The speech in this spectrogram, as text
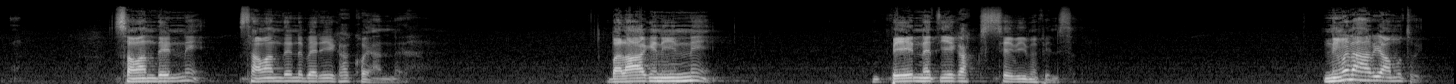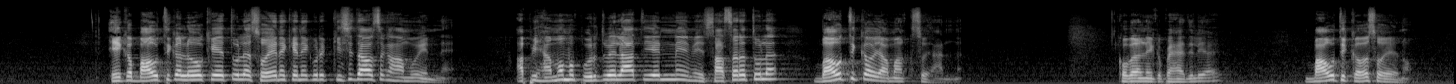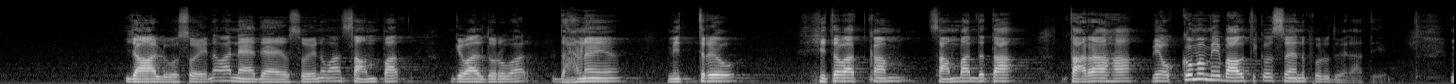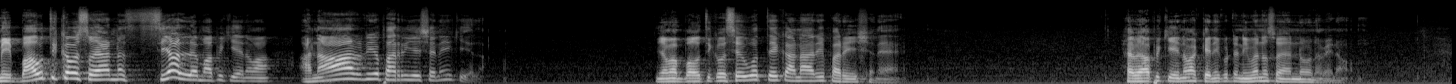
සවන් දෙන්නේ සවන් දෙන්න බැරි එකක් හොයන්න. බලාගෙන ඉන්නේ පේන නැති එකක් සෙවීම පිණිස. නිවන හරි අමුතුයි. ඒක භෞතික ලෝකයේ තුළ සොයන කෙනෙකුට කිසි දවසක හමුවෙන්නේ. අපි හැමම පුරුදු වෙලා තියෙන්නේ මේ සසර තුළ භෞතිකව යමක් සොයන්න. කොබලන එක පැහැදිලි අය භෞතිකව සොයනවා. යාලුව සොයනවා නෑදෑය සොයනවා සම්පත් ගෙවල් දොරවල් ධනය මිත්‍රයෝ හිතවත්කම් සම්බන්ධතා තරහා මේ ඔක්කොම මේ භෞතිකව සොයන්න පුරුදු වෙලා තියෙන. මේ භෞතිකව සොයන්න සියල්ලම අපි කියනවා අනාර්ය පර්යේෂණය කියලා. යම භෞතිකව සෙව්වොත් ඒක අනාර්ය පර්යේෂණය. හැබ අපි කියනවා කෙනෙකුට නිවන සොයන්න ඕන වෙනවා.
